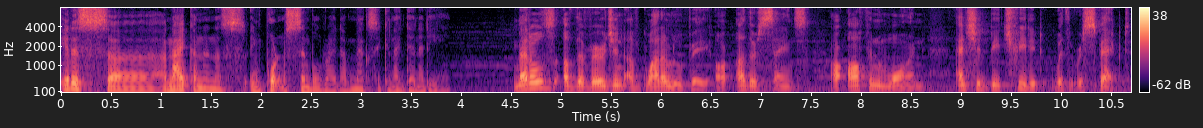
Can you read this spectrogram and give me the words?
It is uh, an icon and an important symbol, right, of Mexican identity. Medals of the Virgin of Guadalupe or other saints are often worn and should be treated with respect.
